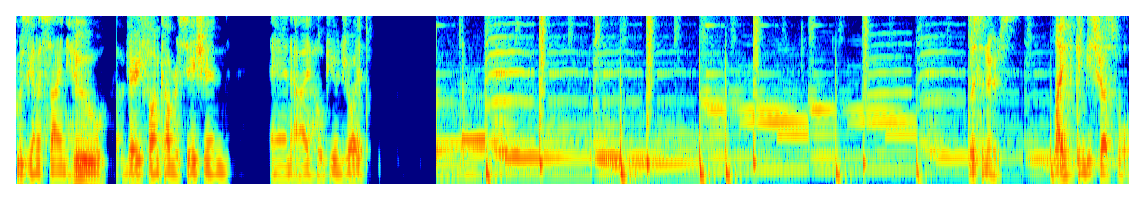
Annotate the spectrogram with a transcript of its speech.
who's going to sign who. A very fun conversation, and I hope you enjoy it. Listeners, Life can be stressful,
